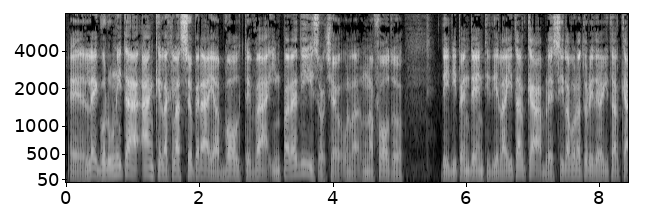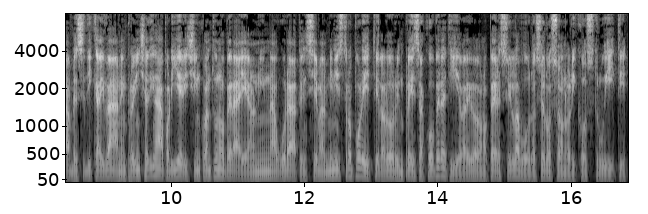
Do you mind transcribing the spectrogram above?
eh, leggo l'unità, anche la classe operaia a volte va in paradiso, c'è una, una foto dei dipendenti della Italcables, i lavoratori della Italcables di Caivano in provincia di Napoli, ieri 51 operai hanno inaugurato insieme al ministro Poletti. La loro impresa cooperativa, avevano perso il lavoro, se lo sono ricostruiti.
